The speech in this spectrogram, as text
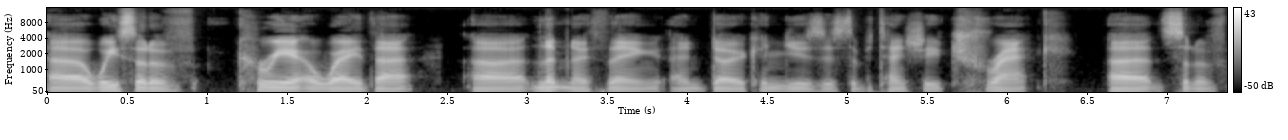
uh we sort of create a way that uh Limpno Thing and Doe can use this to potentially track uh sort of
